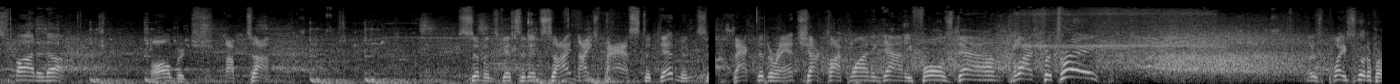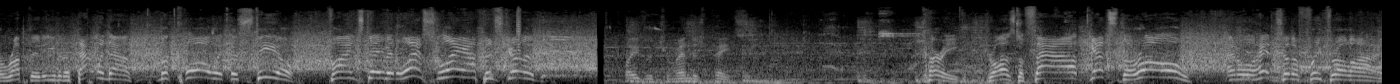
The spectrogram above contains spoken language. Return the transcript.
Spotted up. Aldridge up top. Simmons gets it inside. Nice pass to Dedmon. Back to Durant. Shot clock winding down. He falls down. Clock for three. This place would have erupted even if that went down. McCaw with the steal. Finds David West. Layup is good. Plays with tremendous pace. Curry draws the foul, gets the roll, and will head to the free throw line.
